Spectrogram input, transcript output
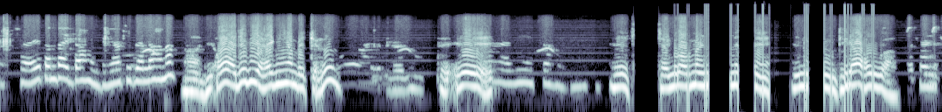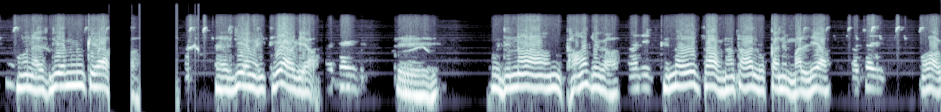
ਅੱਛਾ ਇਹ ਕੰਦਾ ਇਦਾਂ ਹੁੰਦੀਆਂ ਸੀ ਪਹਿਲਾਂ ਹਨਾ? ਹਾਂਜੀ ਉਹ ਅਜੇ ਵੀ ਹੈਗੀਆਂ ਵਿੱਚ। ਤੇ ਇਹ ਇਹ ਸੈਂਟਰ ਗਵਰਨਮੈਂਟ ਨੇ ਇਹਨੂੰ ਕਿਹਾ ਹੋਊਗਾ। ਅੱਛਾ ਜੀ ਹੁਣ ਐਸਡੀਐਮ ਨੂੰ ਕਿਹਾ ਐਸਡੀਐਮ ਇੱਥੇ ਆ ਗਿਆ। ਅੱਛਾ ਜੀ ਤੇ ਉਹ ਜਿੰਨਾ ਉਹਨੂੰ ਥਾਂ ਜਗਾ ਹਾਂਜੀ। ਕਿੰਨਾ ਉਹ ਹਿਸਾਬ ਨਾਲ ਤਾਂ ਲੋਕਾਂ ਨੇ ਮੱਲ ਲਿਆ। ਅੱਛਾ ਜੀ। ਆਹ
